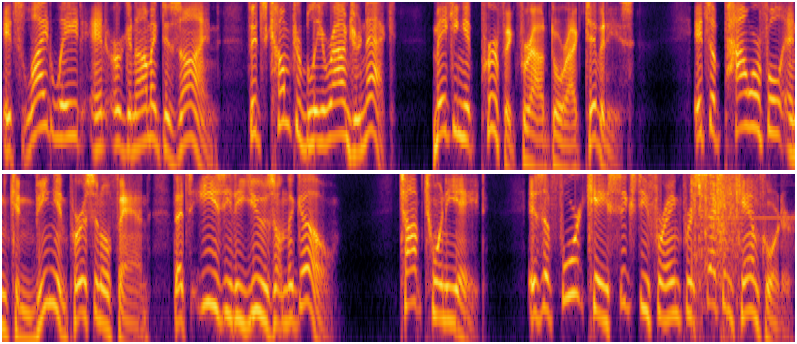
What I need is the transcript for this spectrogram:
Its lightweight and ergonomic design fits comfortably around your neck, making it perfect for outdoor activities. It's a powerful and convenient personal fan that's easy to use on the go. Top 28 is a 4K 60 frame per second camcorder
